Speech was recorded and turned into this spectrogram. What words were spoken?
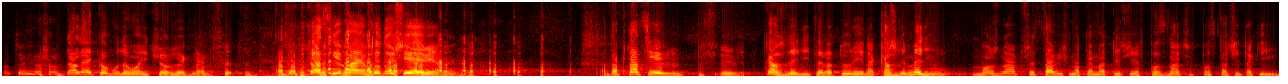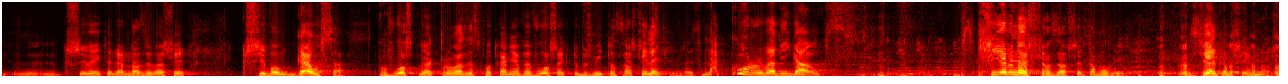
No to, no, daleko mu do moich książek. No, adaptacje mają to do siebie. Adaptacje w w każdej literatury na każdym medium można przedstawić matematycznie w postaci takiej y, krzywej, która nazywa się krzywą Gaussa. Po włosku, jak prowadzę spotkania we Włoszech, to brzmi to znacznie lepiej. To jest la curva di Gauss. Z przyjemnością zawsze to mówię. Z wielką przyjemnością.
